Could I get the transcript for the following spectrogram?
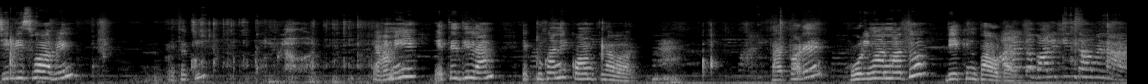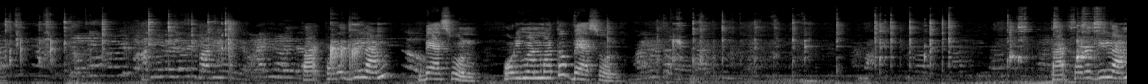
চিলি সোয়াবিন। এটা কি? আমি এতে দিলাম একটুখানি কর্নফ্লাওয়ার তারপরে পরিমাণ মতো বেকিং পাউডার তো বালি কিনতে হবে না তারপরে দিলাম বেসন, পরিমাণ মতো বেসন। তারপরে দিলাম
